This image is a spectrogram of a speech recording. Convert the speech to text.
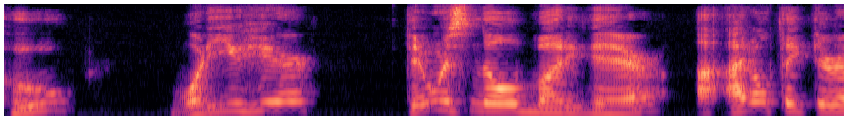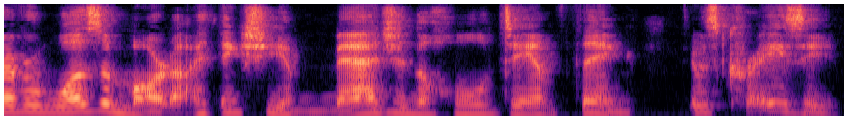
"Who? What do you hear?" There was nobody there. I don't think there ever was a Marta. I think she imagined the whole damn thing. It was crazy.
